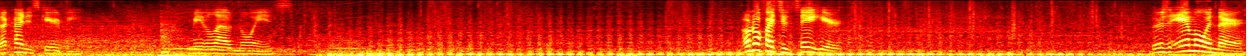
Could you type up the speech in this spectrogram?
That kinda scared me. It made a loud noise. I don't know if I should stay here. There's ammo in there.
